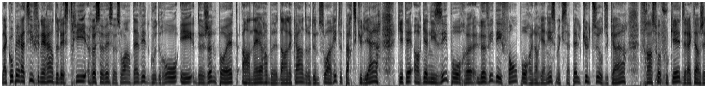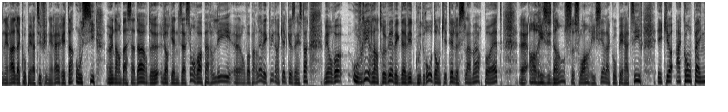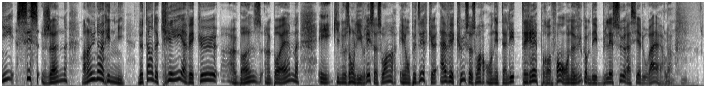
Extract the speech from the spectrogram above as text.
La coopérative funéraire de l'Estrie recevait ce soir David Goudreau et de jeunes poètes en herbe dans le cadre d'une soirée toute particulière qui était organisée pour euh, lever des fonds pour un organisme qui s'appelle Culture du Cœur. François Fouquet, directeur général de la coopérative funéraire, étant aussi un ambassadeur de l'organisation. On va parler, euh, on va parler avec lui dans quelques instants, mais on va ouvrir l'entrevue avec David Goudreau, donc qui était le slammer poète euh, en résidence ce soir ici à la coopérative et qui a accompagné six jeunes pendant une heure et demie, le temps de créer avec eux un buzz, un poème, et qui nous ont livré ce soir. Et on peut dire qu'avec eux, ce soir, on est allé très profond. On a vu comme des blessures à ciel ouvert.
